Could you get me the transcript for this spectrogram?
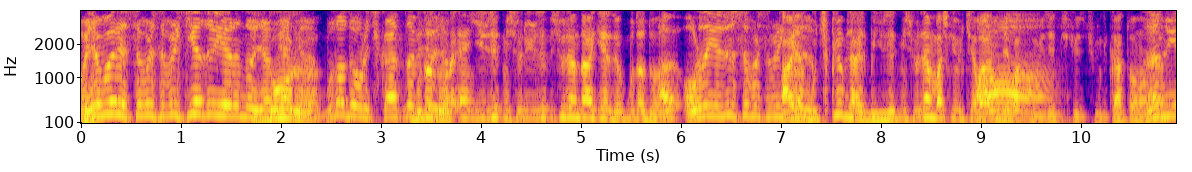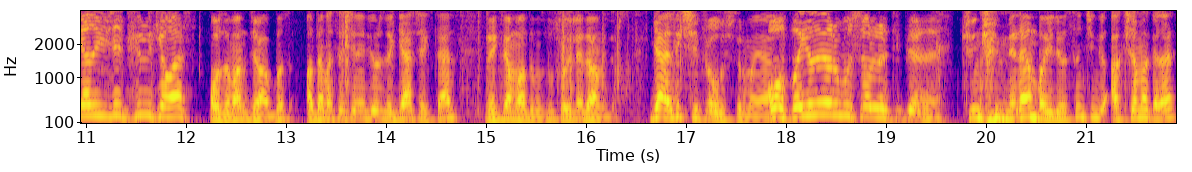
hocam öyle 002 yazıyor yanında hocam. Doğru. gerçekten. Bu da doğru bu çıkartılabiliyor da doğru. hocam. En 171, 171'den daha geride yok. Bu da doğru. Abi orada yazıyor 002 Aynen yazıyor. bu çıkıyor bir hayır 171'den başka ülke var mı diye Aa. baktım. 172 çünkü dikkatli olmam lazım. dünyada 171 ülke var. O zaman cevabımız Adana seçeneği diyoruz ve gerçekten reklam aldığımız bu soruyla devam ediyoruz. Geldik şifre oluşturmaya. Oh bayılıyorum bu soruları tiplerine. Çünkü neden bayılıyorsun? Çünkü akşama kadar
